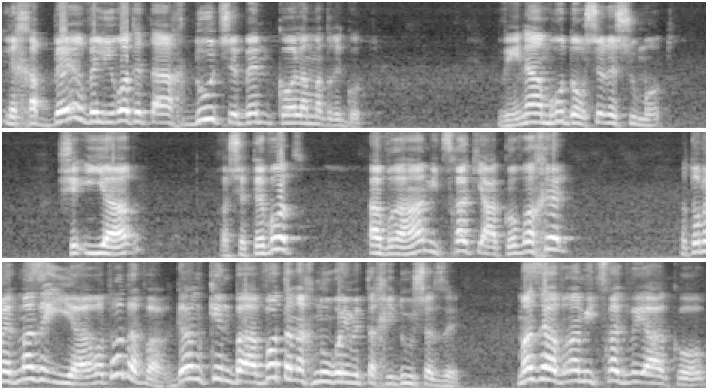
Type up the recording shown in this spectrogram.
לחבר ולראות את האחדות שבין כל המדרגות. והנה אמרו דורשי רשומות שאייר, ראשי תיבות, אברהם, יצחק, יעקב, רחל. זאת אומרת, מה זה אייר? אותו דבר. גם כן באבות אנחנו רואים את החידוש הזה. מה זה אברהם, יצחק ויעקב?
